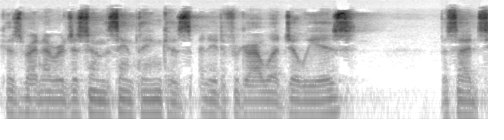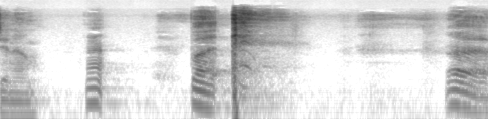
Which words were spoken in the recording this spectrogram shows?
because right now we're just doing the same thing because I need to figure out what Joey is, besides you know, eh. but uh,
